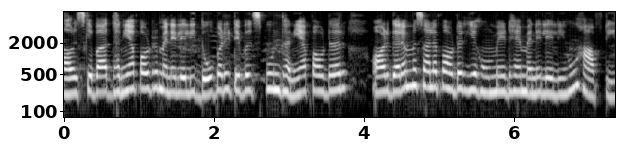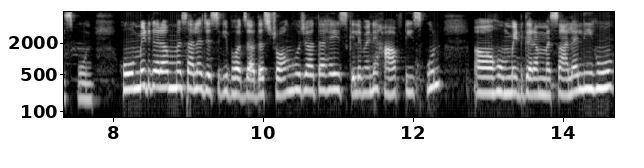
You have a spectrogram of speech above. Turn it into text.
और इसके बाद धनिया पाउडर मैंने ले ली, दो बड़े टेबल स्पून धनिया पाउडर। और गरम मसाला पाउडर, ये होममेड है, मैंने ले ली हूँ हाफ़ टी स्पून होममेड गरम मसाला जैसे कि बहुत ज़्यादा स्ट्रॉन्ग हो जाता है, इसके लिए मैंने हाफ़ टी स्पून होममेड गरम मसाला ली हूँ।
